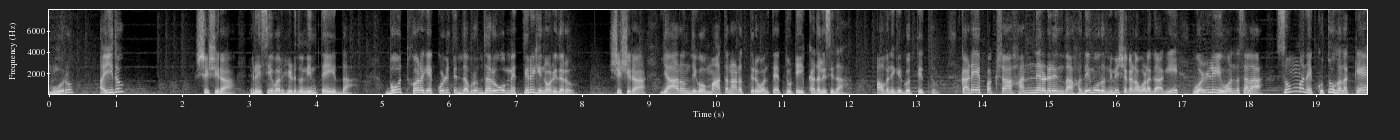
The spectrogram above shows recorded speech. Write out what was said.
ಮೂರು? ಐದು? ಶಿಶಿರ ರಿಸೀವರ್ ಹಿಡಿದು ನಿಂತೇ ಇದ್ದ. ಬೂತ್ ಹೊರಗೆ ಕುಳಿತಿದ್ದ ವೃದ್ಧರು ಒಮ್ಮೆ ತಿರುಗಿ ನೋಡಿದರು. ಶಿಶಿರ ಯಾರೊಂದಿಗೋ ಮಾತನಾಡುತ್ತಿರುವಂತೆ ತುಟಿ ಕದಲಿಸಿದ. ಅವನಿಗೆ ಗೊತ್ತಿತ್ತು. ಕಡೆ ಪಕ್ಷ ಹನ್ನೆರಡರಿಂದ ಹದಿಮೂರು ನಿಮಿಷಗಳ ಒಳಗಾಗಿ ಒಳ್ಳಿ ಒಂದು ಸಲ ಸುಮ್ಮನೆ ಕುತೂಹಲಕ್ಕೆ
